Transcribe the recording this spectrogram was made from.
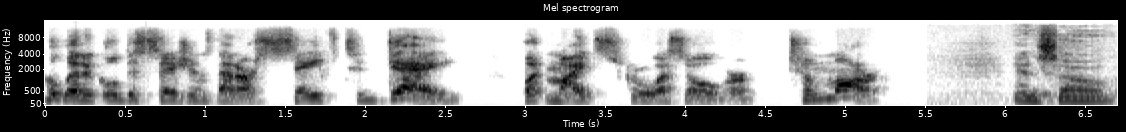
political decisions that are safe today, but might screw us over tomorrow. And so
